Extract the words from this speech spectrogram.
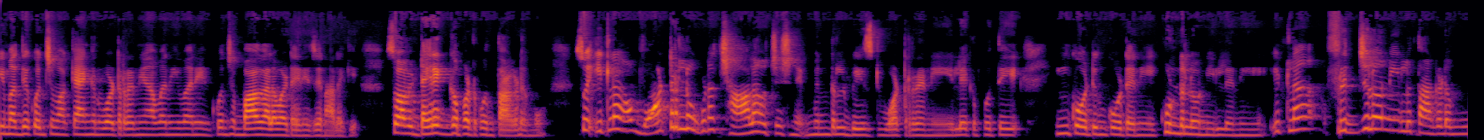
ఈ మధ్య కొంచెం ఆ క్యాంగన్ వాటర్ అని అవని ఇవని కొంచెం బాగా అలవాటైనాయి జనాలకి. సో అవి డైరెక్ట్గా పట్టుకొని తాగడము. సో ఇట్లా వాటర్లో కూడా చాలా వచ్చేసినాయి. మినరల్ బేస్డ్ వాటర్ అని లేకపోతే ఇంకోటి ఇంకోటి అని కుండలో నీళ్ళని. ఇట్లా ఫ్రిడ్జ్లో నీళ్ళు తాగడము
